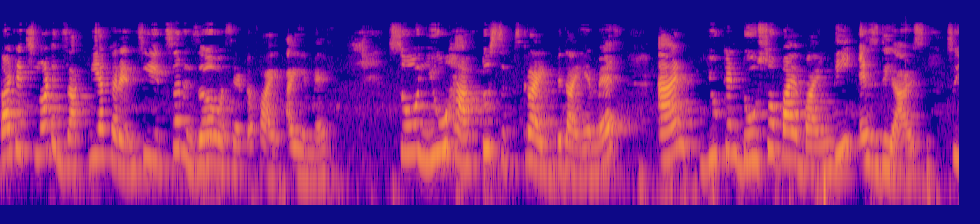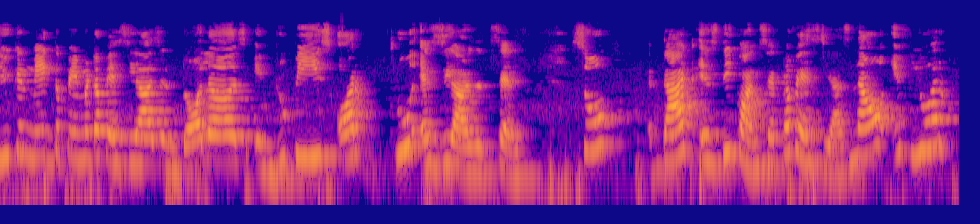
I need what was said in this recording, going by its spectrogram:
but it's not exactly a currency it's a reserve asset of I M F so you have to subscribe with I M IMF and you can do so by buying the SDRs. So you can make the payment of SDRs in dollars, in rupees or through SDRs itself. So that is the concept of SDRs. Now if you are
